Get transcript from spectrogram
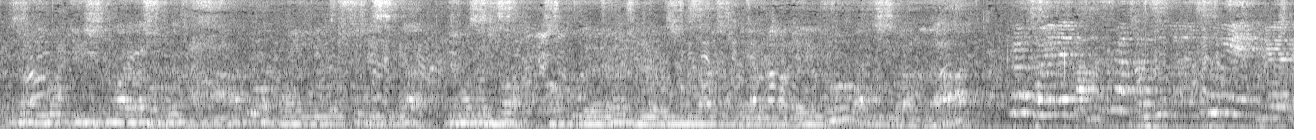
그래서 이번 임신마이가 전국에 다양한 또 공연들이 있는 축제가 있습니다. 이곳에서 전국을 둘러보시면서 전국의 아름다운 매력을 만드시기 바랍니다. 그럼 저희는 마지막 가수분 소개해 드려야 될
